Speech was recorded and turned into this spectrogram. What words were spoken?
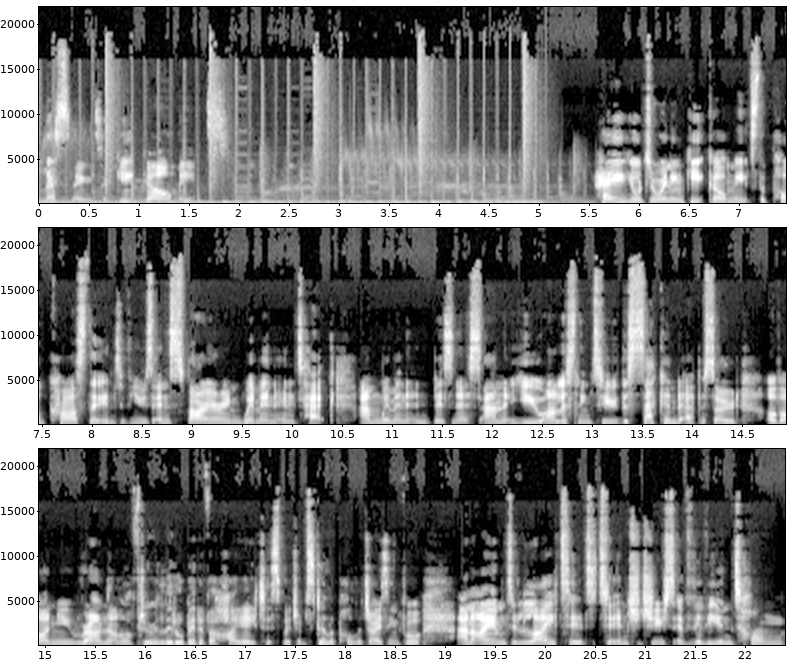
listening to Geek Girl Meets. Hey, you're joining Geek Girl Meets, the podcast that interviews inspiring women in tech and women in business. And you are listening to the second episode of our new run after a little bit of a hiatus, which I'm still apologizing for. And I am delighted to introduce Vivian Tong,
